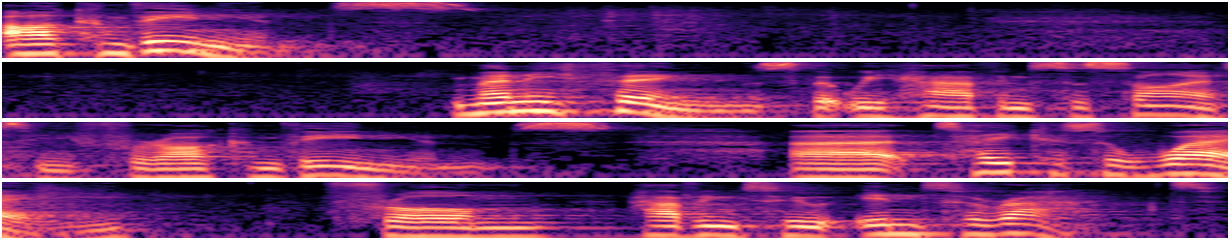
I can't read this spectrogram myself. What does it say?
our convenience. Many things that we have in society for our convenience uh, take us away from having to interact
